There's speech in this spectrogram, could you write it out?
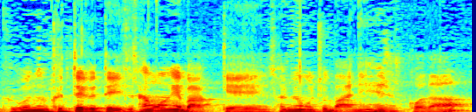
그거는 그때그때 이제 상황에 맞게 설명을 좀 많이 해줄 거다.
